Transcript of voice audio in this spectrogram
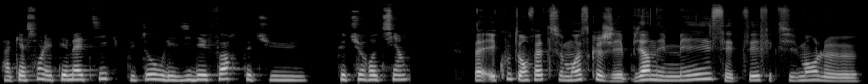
enfin, quelles sont les thématiques plutôt ou les idées fortes que tu que tu retiens? Bah, écoute, en fait, moi, ce que j'ai bien aimé, c'était effectivement le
